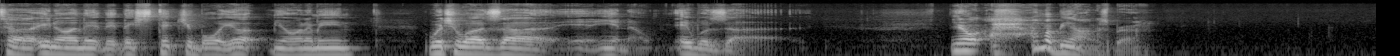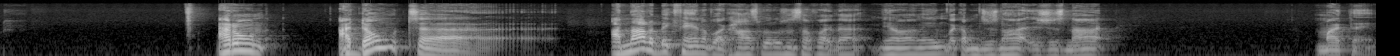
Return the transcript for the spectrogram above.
to you know, and they, they, they stitch your boy up. You know what I mean? Which was uh, you know, it was uh, you know, I'm gonna be honest, bro. I don't, I don't. uh I'm not a big fan of like hospitals and stuff like that. You know what I mean? Like I'm just not. It's just not my thing.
